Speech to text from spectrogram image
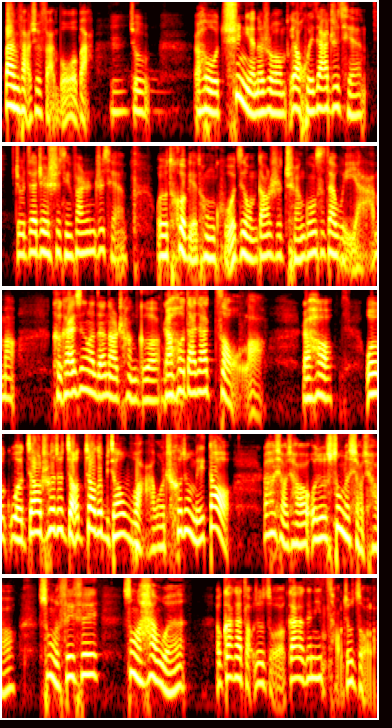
办法去反驳我爸。嗯，就然后我去年的时候要回家之前，就是在这事情发生之前，我就特别痛苦。我记得我们当时全公司在尾牙嘛，可开心了，在那儿唱歌，然后大家走了，然后我我叫车就叫叫的比较晚，我车就没到。然后小乔，我就送了小乔，送了菲菲，送了汉文，然后嘎嘎早就走了，嘎嘎跟你早就走了，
